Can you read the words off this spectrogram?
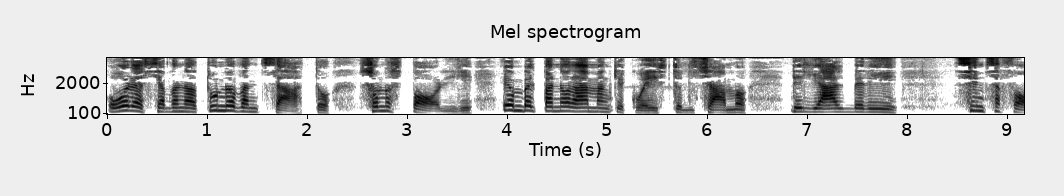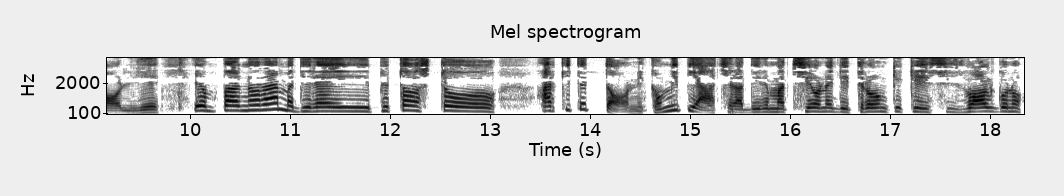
ora siamo in autunno avanzato, sono spogli, è un bel panorama anche questo, diciamo, degli alberi senza foglie. È un panorama direi piuttosto architettonico. Mi piace la diramazione dei tronchi che si svolgono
